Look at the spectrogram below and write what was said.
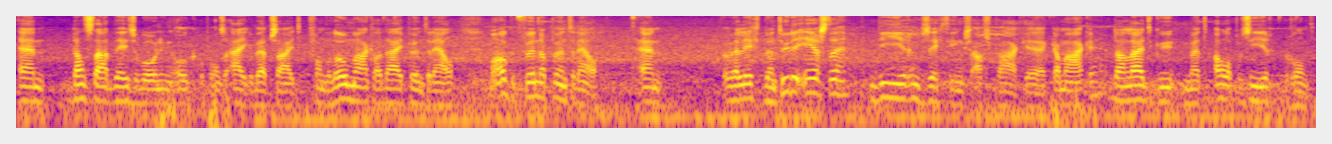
En dan staat deze woning ook op onze eigen website van de loonmakelaardij.nl, maar ook op funda.nl. En wellicht bent u de eerste die hier een bezichtigingsafspraak kan maken. Dan leid ik u met alle plezier rond.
